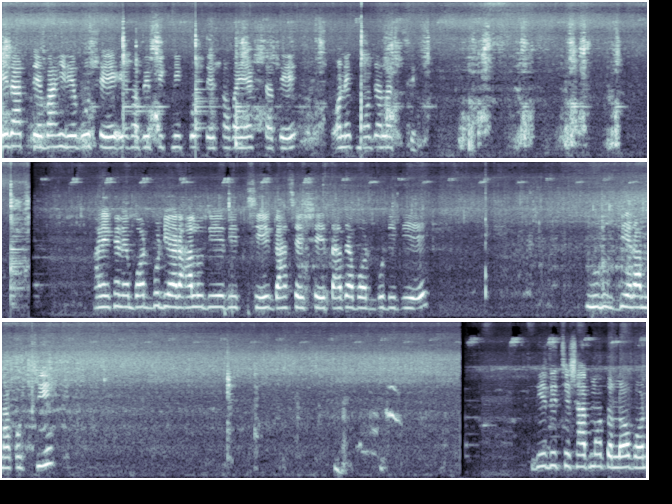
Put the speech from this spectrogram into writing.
এই রাত্রে বাহিরে বসে এভাবে পিকনিক করতে সবাই একসাথে অনেক মজা লাগছে। আর এখানে বটবুডি আর আলু দিয়ে দিচ্ছি গাছের সে তাজা বটবুডি দিয়ে। নুডলস দিয়ে রান্না করছি। দিয়ে দিচ্ছি স্বাদ মতো লবণ।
